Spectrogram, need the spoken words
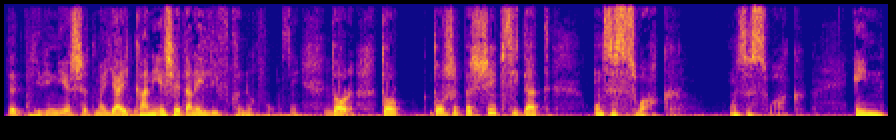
dit hierdie neersit maar jy kan nie. Is jy dan nie lief genoeg vir ons nie? Mm. Daar daar daar's 'n persepsie dat ons is swak. Ons is swak. En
